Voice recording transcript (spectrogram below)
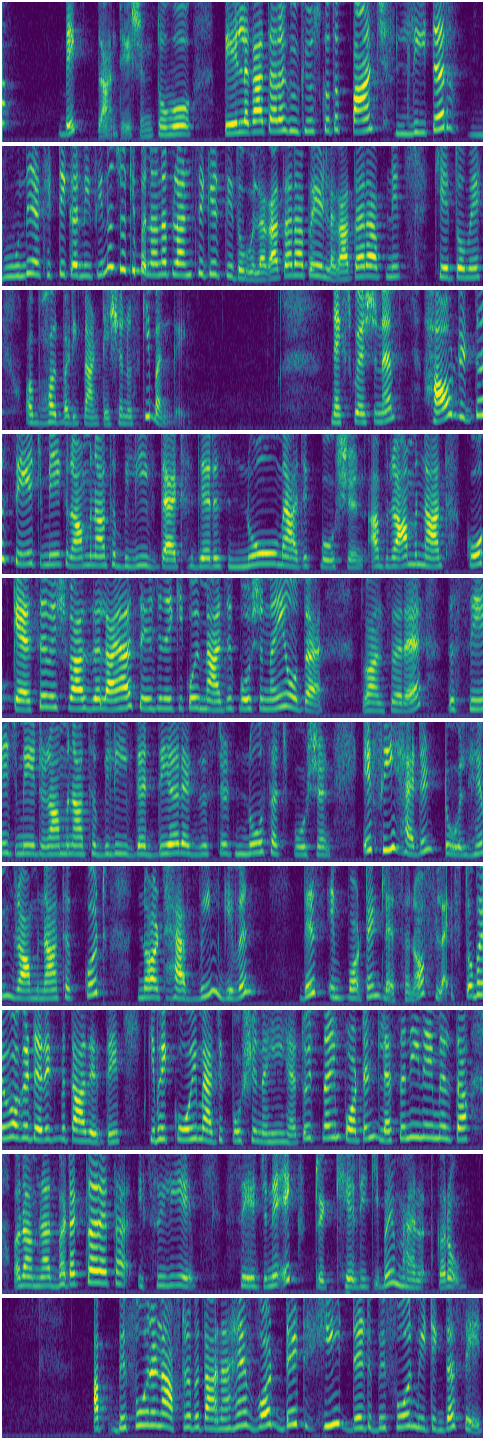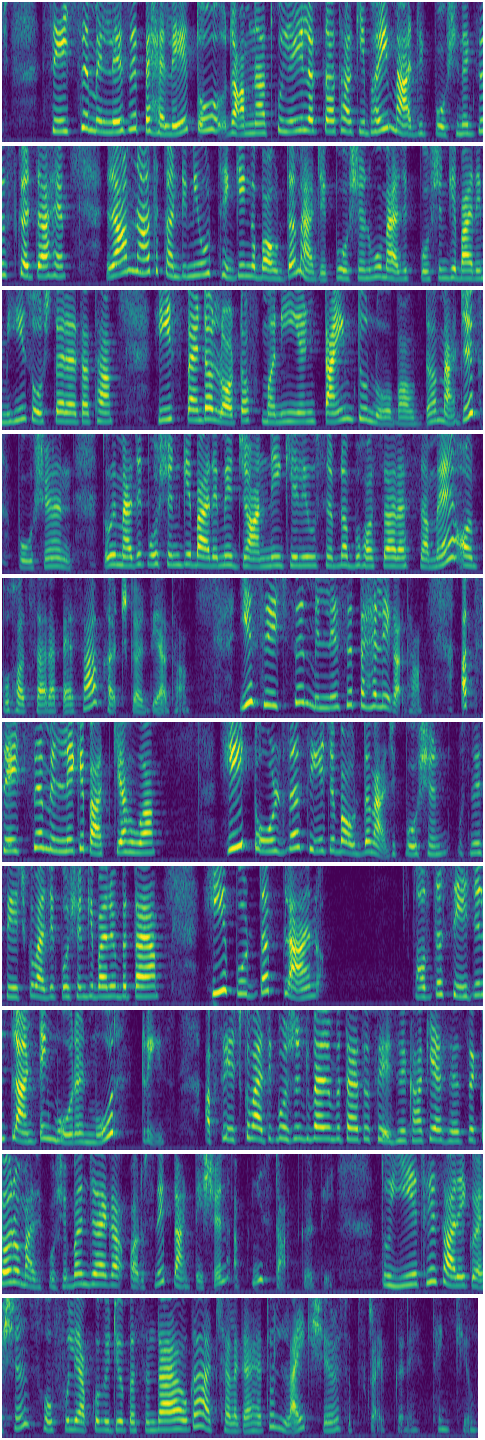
big plantation तो वो पेड़ लगाता रहा क्योंकि उसको तो पाँच लीटर बूंदे इकट्ठी करनी थी ना, जो कि बनाना प्लांट से गिरती तो वो लगाता रहा पेड़ लगाता रहा अपने खेतों में और बहुत बड़ी प्लांटेशन उसकी बन गई। नेक्स्ट क्वेश्चन है how did the sage make Ramnath believe that there is no magic potion अब रामनाथ को कैसे विश्वास दिलाया सेज ने कि कोई मैजिक पोशन नहीं होता है? तो आंसर है the sage made Ramnath believe that there existed no such potion if he hadn't told him Ramnath could not have been given this important lesson of life तो भाई वो अगर डायरेक्ट बता देते कि भाई कोई मैजिक पोशन नहीं है तो इतना इंपॉर्टेंट लेसन ही नहीं मिलता। और रामनाथ भटकता रहता, इसीलिए सेज ने एक ट्रिक खेली कि भाई मेहनत करो। अब बिफोर एंड आफ्टर बताना है what did he did before meeting the sage sage से मिलने से पहले तो रामनाथ को यही लगता था कि भाई मैजिक पोशन एग्जिस्ट करता है। Ramnath continued thinking about the magic potion वो मैजिक पोशन के बारे में ही सोचता रहता था। He spend a lot of money and time to know about the magic potion तो वो मैजिक पोशन के बारे में जानने के लिए उसने अपना बहुत सारा समय और बहुत सारा पैसा खर्च कर दिया था। ये सेज से मिलने से पहले का था। अब सेज से मिलने के बाद क्या हुआ? He told the sage about the magic potion उसने सेज को मैजिक पोशन के बारे में बताया। He put the plan of the sage in planting more and more trees अब सेज को मैजिक पोशन के बारे में बताया तो सेज ने कहा कि ऐसे ऐसे करो मैजिक पोशन बन जाएगा और उसने प्लांटेशन अपनी स्टार्ट कर दी। तो ये थे सारे क्वेश्चंस होपफुली आपको वीडियो पसंद आया होगा। अच्छा लगा है तो लाइक शेयर और सब्सक्राइब करें। Thank you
